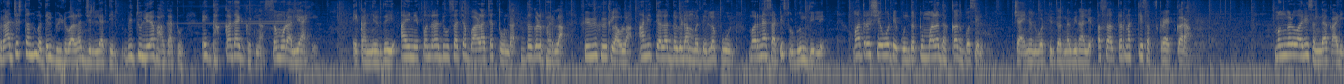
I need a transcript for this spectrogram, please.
राजस्थानमधील भिडवाला जिल्ह्यातील बिजुलिया भागातून एक धक्कादायक घटना समोर आली आहे. एका निर्दयी आईने पंधरा दिवसाच्या बाळाच्या तोंडात दगड भरला फेविक्विक लावला आणि त्याला दगडामध्ये लपवून मरण्यासाठी सोडून दिले. मात्र शेवट एकूण तर तुम्हाला धक्काच बसेल. चॅनलवरती जर नवीन आले असाल तर नक्की सबस्क्राईब करा. मंगळवारी संध्याकाळी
